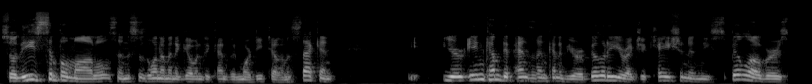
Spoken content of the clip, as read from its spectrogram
So these simple models, and this is one I'm going to go into kind of in more detail in a second, your income depends on kind of your ability, your education, and these spillovers.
